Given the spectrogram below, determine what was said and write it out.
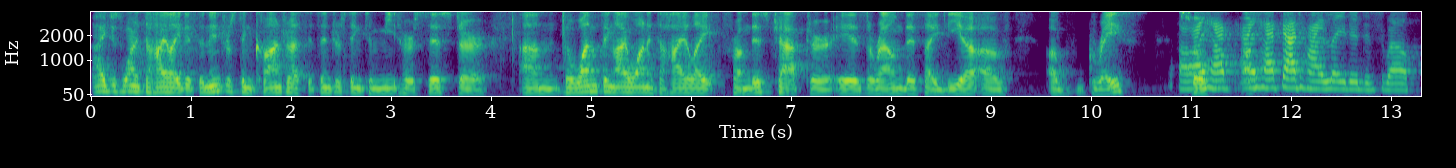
i just wanted to highlight it's an interesting contrast it's interesting to meet her sister um the one thing i wanted to highlight from this chapter is around this idea of of grace Oh, so, I have I have that highlighted as well.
